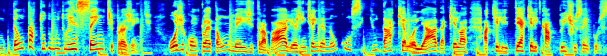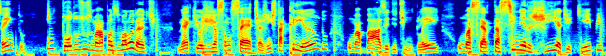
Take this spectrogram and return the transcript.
Então tá tudo muito recente pra gente. Hoje completa um mês de trabalho e a gente ainda não conseguiu dar aquela olhada, aquela, aquele, ter aquele capricho 100% em todos os mapas do Valorant. Né, que hoje já são sete. A gente está criando uma base de team play, uma certa sinergia de equipe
